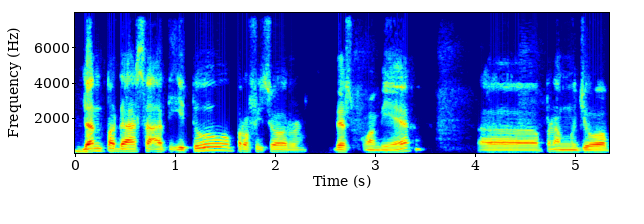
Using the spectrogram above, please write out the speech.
Dan pada saat itu Profesor Des Poirier, uh, penanggung jawab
